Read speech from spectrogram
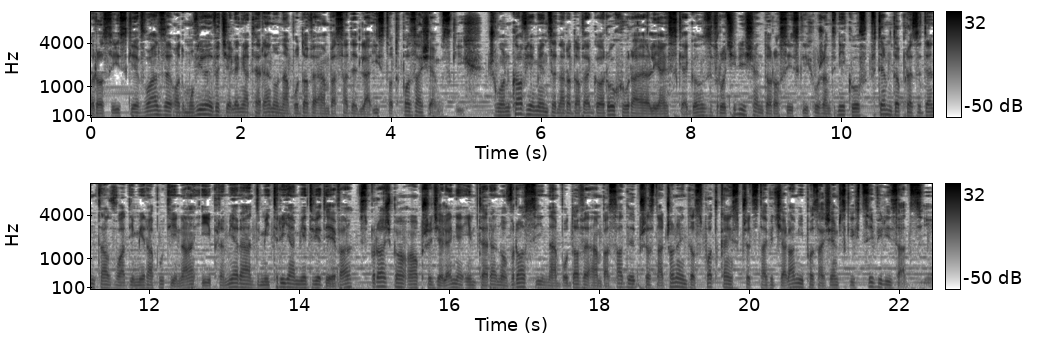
Rosyjskie władze odmówiły wydzielenia terenu na budowę ambasady dla istot pozaziemskich. Członkowie Międzynarodowego Ruchu Raeliańskiego zwrócili się do rosyjskich urzędników, w tym do prezydenta Władimira Putina i premiera Dmitrija Miedwiediewa, z prośbą o przydzielenie im terenu w Rosji na budowę ambasady przeznaczonej do spotkań z przedstawicielami pozaziemskich cywilizacji.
